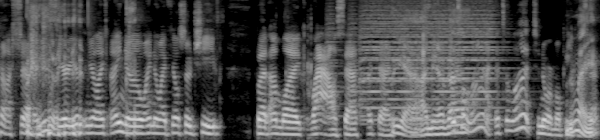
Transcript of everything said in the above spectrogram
gosh, Seth, are you serious? and you're like, I know, I know, I feel so cheap. But I'm like, wow, Seth. Okay. Yeah, I mean, that's a lot. That's a lot to normal people. Right. Seth.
